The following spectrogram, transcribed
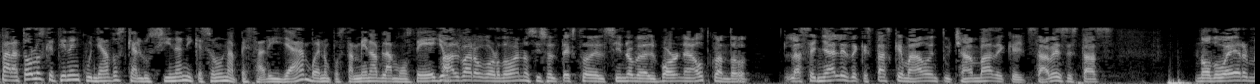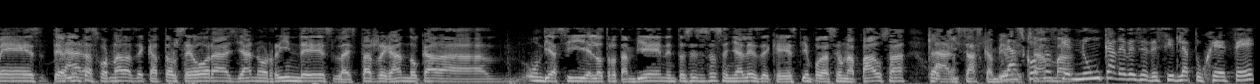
Para todos los que tienen cuñados que alucinan y que son una pesadilla, bueno, pues también hablamos de ello. Álvaro Gordoa nos hizo el texto del síndrome del burnout, cuando las señales de que estás quemado en tu chamba, de que, sabes, estás no duermes, te Claro. avientas jornadas de 14 horas, ya no rindes, la estás regando cada un día sí y el otro también. Entonces, esas señales de que es tiempo de hacer una pausa Claro. o quizás cambiar Las de cosas chamba. que nunca debes de decirle a tu jefe.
